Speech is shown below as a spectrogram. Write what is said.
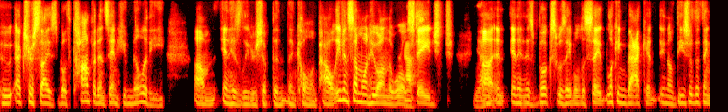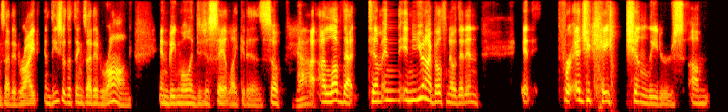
who exercised both confidence and humility um, in his leadership than than Colin Powell. Even someone who on the world yes. stage yeah. uh, and, and in his books was able to say, looking back at, you know, these are the things I did right and these are the things I did wrong and being willing to just say it like it is. So yeah. I, I love that, Tim. And, and you and I both know that in it for education leaders, um,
